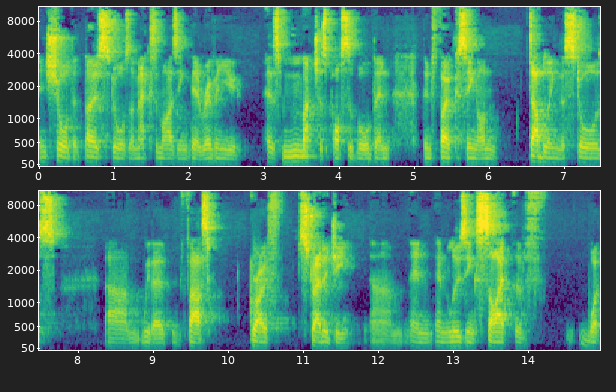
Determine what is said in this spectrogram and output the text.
ensure that those stores are maximizing their revenue as much as possible than, than focusing on doubling the stores um, with a fast growth strategy um, and, and losing sight of what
